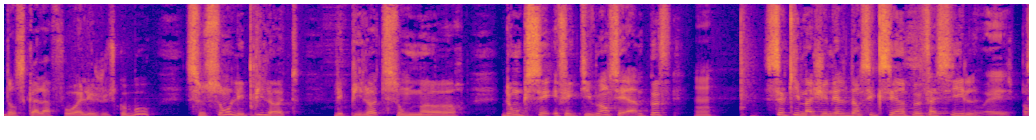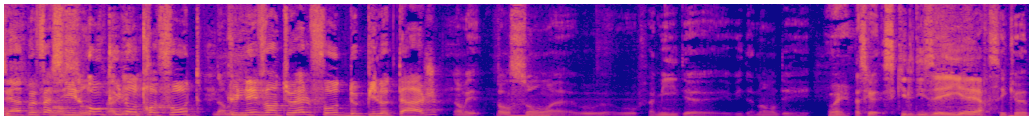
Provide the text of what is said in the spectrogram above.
dans ce cas-là, il faut aller jusqu'au bout, ce sont les pilotes. Les pilotes sont morts. Donc c'est effectivement, c'est un peu. Hmm. Ce qui m'a gêné là-dedans, c'est que c'est un peu facile. c'est un peu facile. Aucune autre faute qu'une éventuelle faute de pilotage. Non, mais pensons euh, aux, familles, évidemment, des. Parce que ce qu'il disait hier, c'est qu'ils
